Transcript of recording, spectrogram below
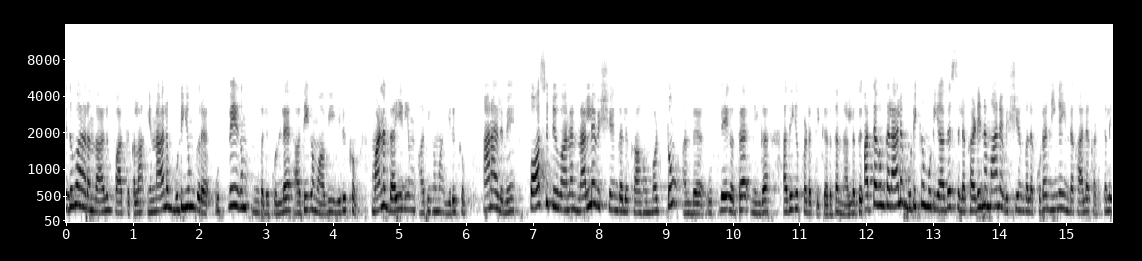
எதுவா இருந்தாலும் பார்த்துக்கலாம் என்னால முடியுங்கிற உத்வேகம் உங்களுக்குள்ள அதிகமாகவே இருக்கும். மன தைரியம் அதிகமா இருக்கும். ஆனாலுமே பாசிட்டிவான நல்ல விஷயங்களுக்காக மட்டும் அந்த உத்வேகத்தை நீங்க அதிகப்படுத்திக்கிறது நல்லது. மற்றவங்களால முடிக்க முடியாத சில கடினமான விஷயங்களை கூட நீங்க இந்த காலகட்டத்தில்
